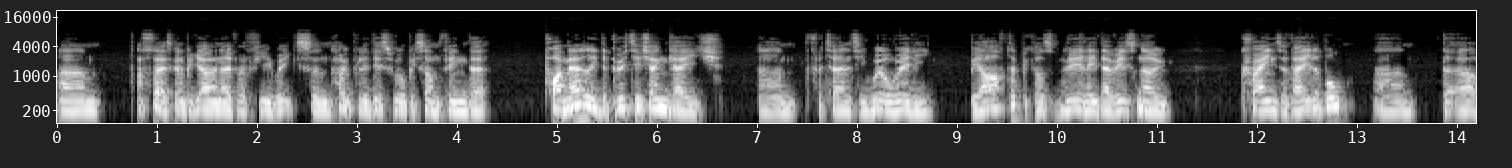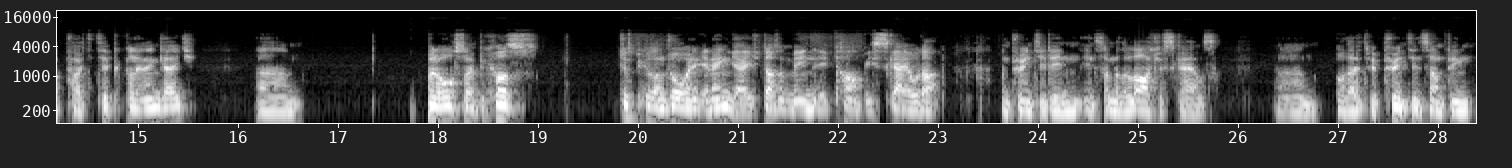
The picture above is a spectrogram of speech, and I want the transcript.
Um, I say it's going to be going over a few weeks, and hopefully this will be something that primarily the British N gauge um, fraternity will really be after, because really there is no cranes available um, that are prototypical in N gauge. Um, but also because just because I'm drawing it in N gauge doesn't mean that it can't be scaled up and printed in, in some of the larger scales. Um, although to be printing something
